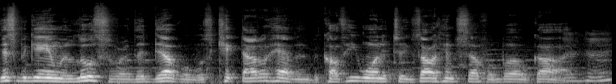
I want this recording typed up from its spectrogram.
This began when Lucifer, the devil, was kicked out of heaven because he wanted to exalt himself above God. Mm-hmm.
